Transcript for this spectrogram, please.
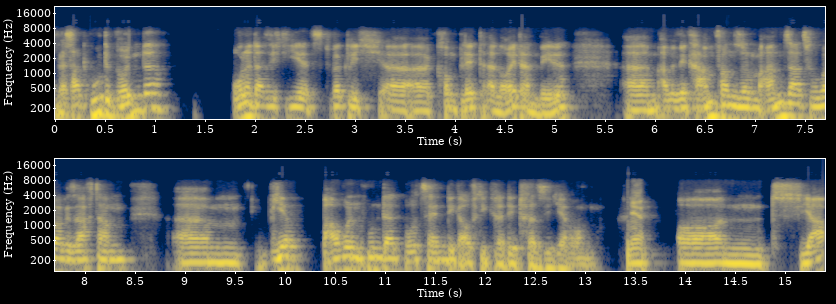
und das hat gute Gründe, ohne dass ich die jetzt wirklich äh, komplett erläutern will. Ähm, aber wir kamen von so einem Ansatz, wo wir gesagt haben, ähm, wir bauen hundertprozentig auf die Kreditversicherung. Ja. Und ja,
